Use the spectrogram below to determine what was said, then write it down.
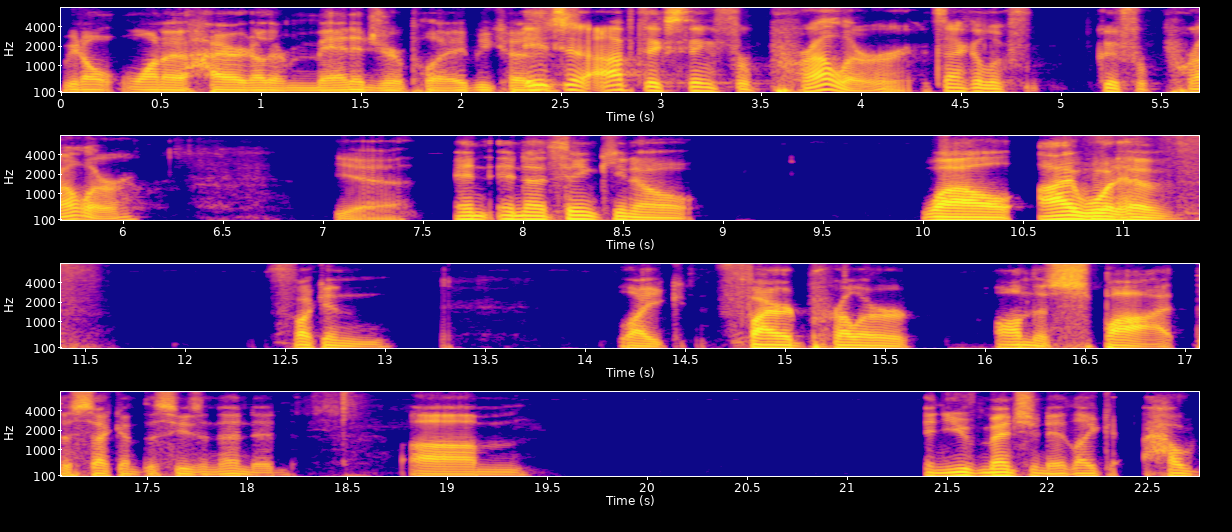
we don't want to hire another manager play because it's an optics thing for Preller. It's not going to look good for Preller. yeah, and and I think you know, while I would have fucking like fired Preller on the spot the second the season ended, um, and you've mentioned it like how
